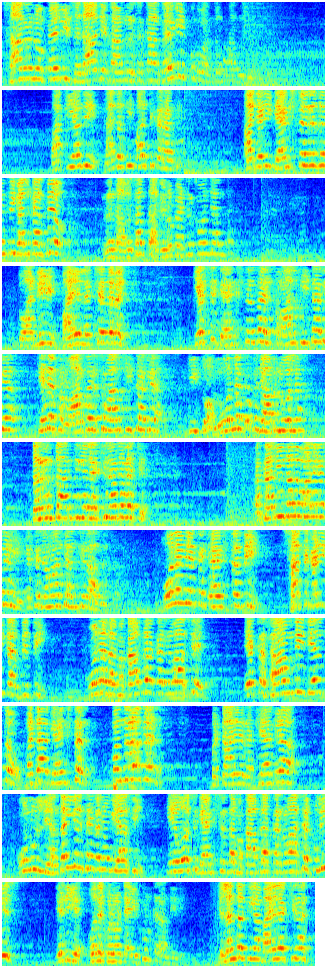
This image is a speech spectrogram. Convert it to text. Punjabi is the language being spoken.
ਸਾਰਿਆਂ ਨੂੰ ਪਹਿਲੀ ਸਜ਼ਾ ਜੇ ਕਾਂਗਰਸ ਸਰਕਾਰ ਦੇਗੀ, ਭਗਵੰਤ ਮਾਨ ਨੂੰ। ਬਾਕੀਆਂ ਦੀ ਗੱਲ ਅਸੀਂ ਬਾਅਦ ਚ ਕਰਾਂਗੇ। ਆ ਜਿਹੜੀ ਗੈਂਗਸਟਰਿਜ਼ਮ ਦੀ ਗੱਲ ਕਰਦੇ ਹੋ, ਰੰਧਾਵਾ ਸਾਹਿਬ, ਤੁਹਾਡੇ ਨੂੰ ਬੈਟਰ ਕੌਣ ਜਾਣਦਾ? ਤੁਹਾਡੀ ਬਾਈ ਇਲੈਕਸ਼ਨ ਦੇ ਵਿੱਚ ਕਿਸ ਗੈਂਗਸਟਰ ਦਾ ਇਸਤੇਮਾਲ ਕੀਤਾ ਗਿਆ, ਕਿਹਦੇ ਪਰਿਵਾਰ ਦਾ ਇਸਤੇਮਾਲ ਕੀਤਾ ਗਿਆ, ਕੀ ਤੁਹਾਨੂੰ ਉਹਨਾਂ ਤੇ ਪੰਜਾਬ ਨੂੰ ਉਹਨਾਂ? ਤਰਨਤਾਰਨ ਦੀ ਇਲੈਕਸ਼ਨਾਂ ਦੇ ਵਿੱਚ ਅਕਾਲੀ ਦਲ ਵਾਲਿਆਂ ਨੇ ਵੀ ਇੱਕ ਨਵਾਂ ਚੰਨ ਚੜਾ ਦਿੱਤਾ। ਉਹਨੇ ਵੀ ਇੱਕ ਗੈਂਗਸਟਰ ਦੀ ਸੱਸ ਖੜੀ ਕਰ ਦਿੱਤੀ। ਉਹਨਾਂ ਦਾ ਮੁਕਾਬਲਾ ਕਰਨ ਵਾਸਤੇ ਇੱਕ ਅਸਾਮ ਦੀ ਜੇਲ੍ਹ ਤੋਂ ਵੱਡਾ ਗੈਂਗਸਟਰ 15 ਦਿਨ ਬਟਾਲੇ ਰੱਖਿਆ ਗਿਆ। ਉਹਨੂੰ ਲਿਆਂਦਾ ਹੀ ਇਸੇ ਗੱਲੋਂ ਗਿਆ ਸੀ ਕਿ ਉਸ ਗੈਂਗਸਟਰ ਦਾ ਮੁਕਾਬਲਾ ਕਰਨ ਵਾਸਤੇ ਪੁਲਿਸ ਜਿਹੜੀ ਹੈ, ਉਹਦੇ ਕੋਲੋਂ ਟੈਲੀਫੋਨ ਕਰਾਉਂਦੀ ਰਹੀ। ਜਲੰਧਰ ਦੀਆਂ ਬਾਈ ਇਲੈਕਸ਼ਨਾਂ 'ਚ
